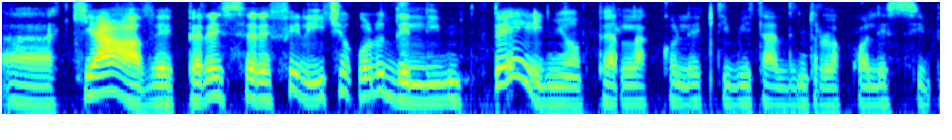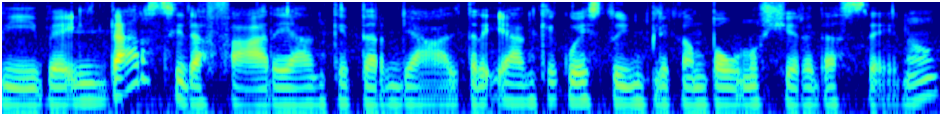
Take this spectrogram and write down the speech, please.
eh, chiave per essere felice è quello dell'impegno per la collettività dentro la quale si vive, il darsi da fare anche per gli altri e anche questo implica un po' un uscire da sé, no?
